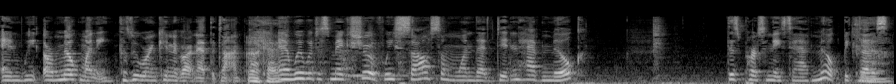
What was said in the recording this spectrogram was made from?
and we or milk money because we were in kindergarten at the time. Okay. And we would just make sure if we saw someone that didn't have milk, this person needs to have milk because. Yeah.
